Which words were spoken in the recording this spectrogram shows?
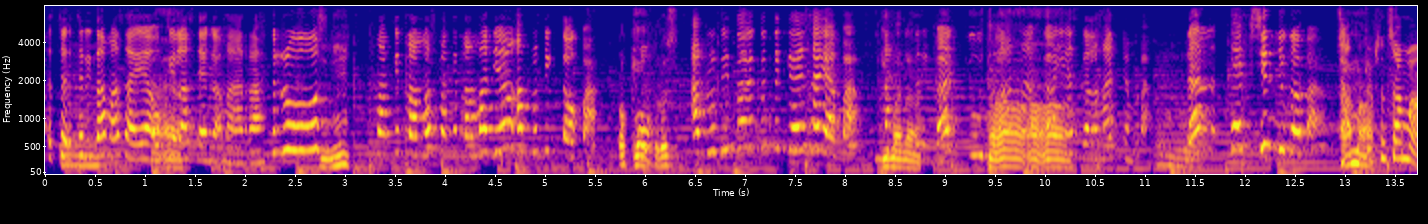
ce- cerita sama saya, oke lah saya nggak marah. Terus Mm. semakin lama semakin lama dia upload TikTok pak, Oke, Oh. terus upload TikTok ikutin gaya saya pak, Entah Gimana? dari baju, Ah, celana, ah, ah. gaya segala macam pak. Dan caption juga pak, sama. Caption sama,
